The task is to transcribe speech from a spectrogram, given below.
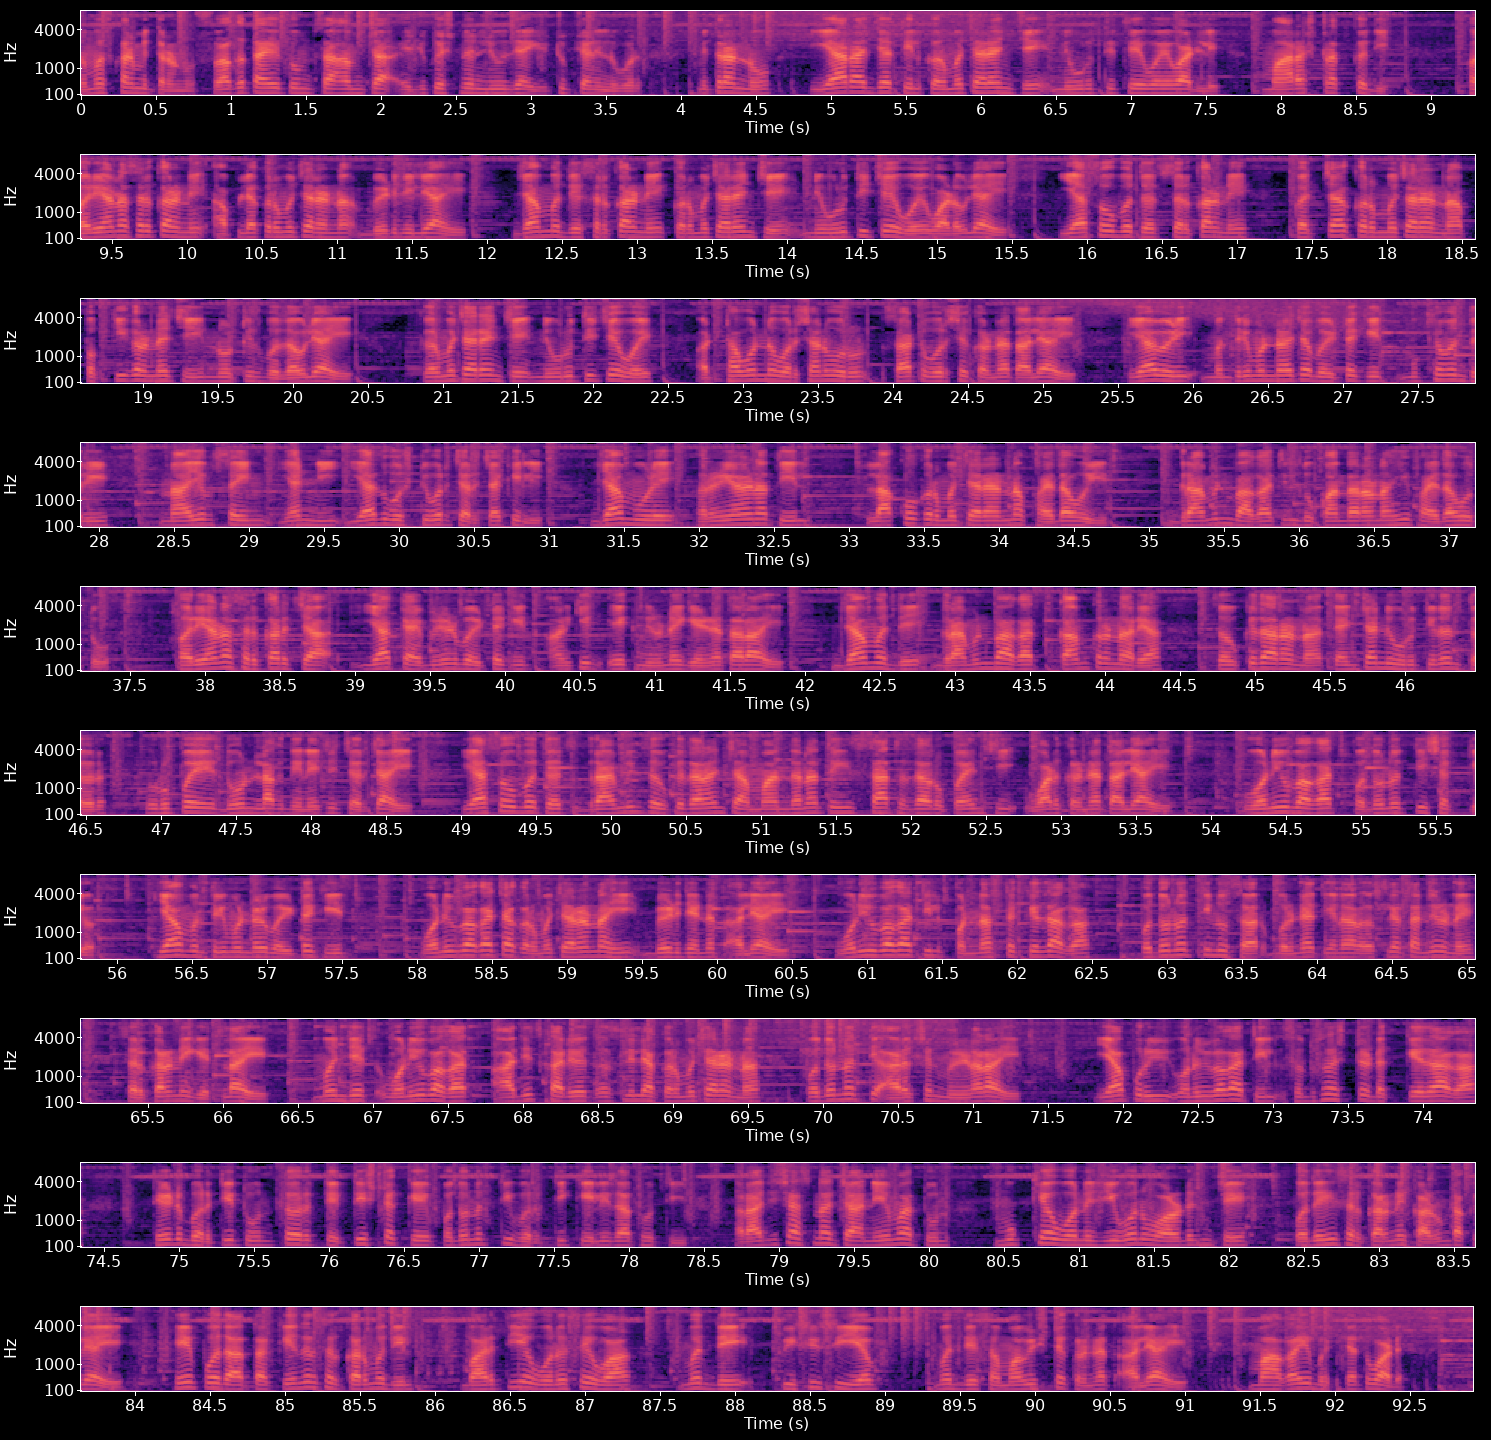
नमस्कार मित्रांनो स्वागत आहे तुमचं आमच्या एज्युकेशनल न्यूज या यूट्यूब चॅनलवर. मित्रांनो या राज्यातील कर्मचाऱ्यांचे निवृत्तीचे वय वाढले महाराष्ट्रात कधी? हरियाणा सरकारने आपल्या कर्मचाऱ्यांना भेट दिली आहे ज्यामध्ये सरकारने कर्मचाऱ्यांचे निवृत्तीचे वय वाढवले आहे. यासोबतच सरकारने कच्च्या कर्मचाऱ्यांना पक्की करण्याची नोटीस बजावली आहे. कर्मचाऱ्यांचे निवृत्तीचे वय अठ्ठावन्न वर्षांवरून साठ वर्षे करण्यात आले आहे. यावेळी मंत्रिमंडळाच्या बैठकीत मुख्यमंत्री नायब सैन यांनी याच गोष्टीवर चर्चा केली ज्यामुळे हरियाणातील लाखो कर्मचाऱ्यांना फायदा होईल. ग्रामीण भागातील दुकानदारांनाही फायदा होतो. हरियाणा सरकारच्या या कॅबिनेट बैठकीत आणखी एक निर्णय घेण्यात आला आहे ज्यामध्ये ग्रामीण भागात काम करणाऱ्या चौकीदारांना त्यांच्या निवृत्तीनंतर रुपये दोन लाख देण्याची चर्चा आहे. यासोबतच ग्रामीण चौकीदारांच्या मानधनातही सात हजार रुपयांची वाढ करण्यात आली आहे. वन विभागात पदोन्नती शक्य. या मंत्रिमंडळ बैठकीत वन विभागाच्या कर्मचाऱ्यांनाही भेट देण्यात आली आहे. वन विभागातील पन्नास टक्के जागा पदोन्नतीनुसार भरण्यात येणार असल्याचा निर्णय सरकारने घेतला आहे. म्हणजेच वन विभागात आधीच कार्यरत असलेल्या कर्मचाऱ्यांना पदोन्नती आरक्षण मिळणार आहे. यापूर्वी वन विभागातील सदुसष्ट टक्के जागा थेट भरतीतून तर तेहतीस टक्के पदोन्नती भरती केली जात होती. राज्य शासनाच्या नियमातून मुख्य वनजीवन वॉर्डनचे पदही सरकारने काढून टाकले आहे. हे पद आता केंद्र सरकारमधील भारतीय वनसेवा मध्ये पी सी सी एफमध्ये समाविष्ट करण्यात आले आहे. महागाई भत्त्यात वाढ.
